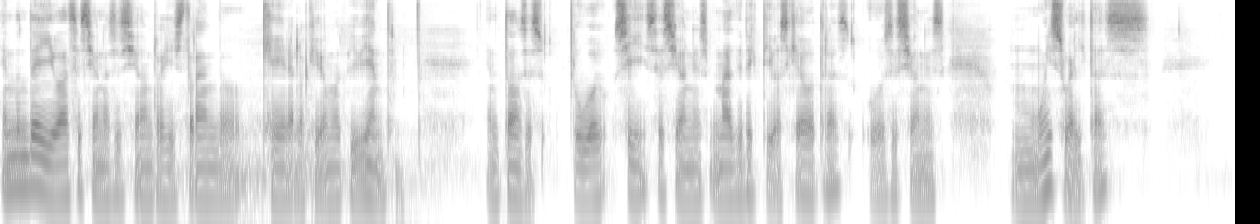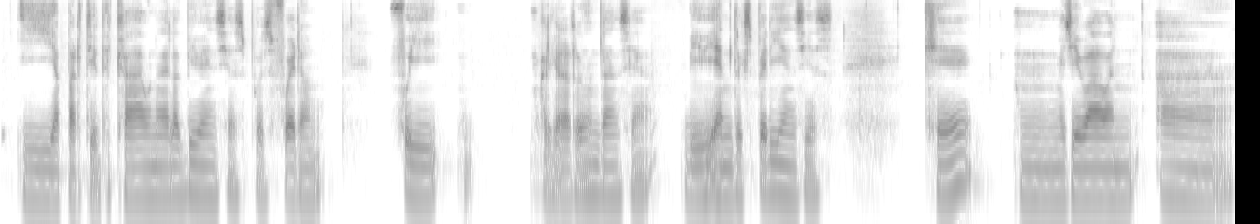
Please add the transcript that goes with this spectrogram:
en donde iba sesión a sesión registrando qué era lo que íbamos viviendo. Entonces, hubo sí sesiones más directivas que otras, hubo sesiones muy sueltas y a partir de cada una de las vivencias, pues fueron, fui, valga la redundancia, viviendo experiencias que mm, me llevaban a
